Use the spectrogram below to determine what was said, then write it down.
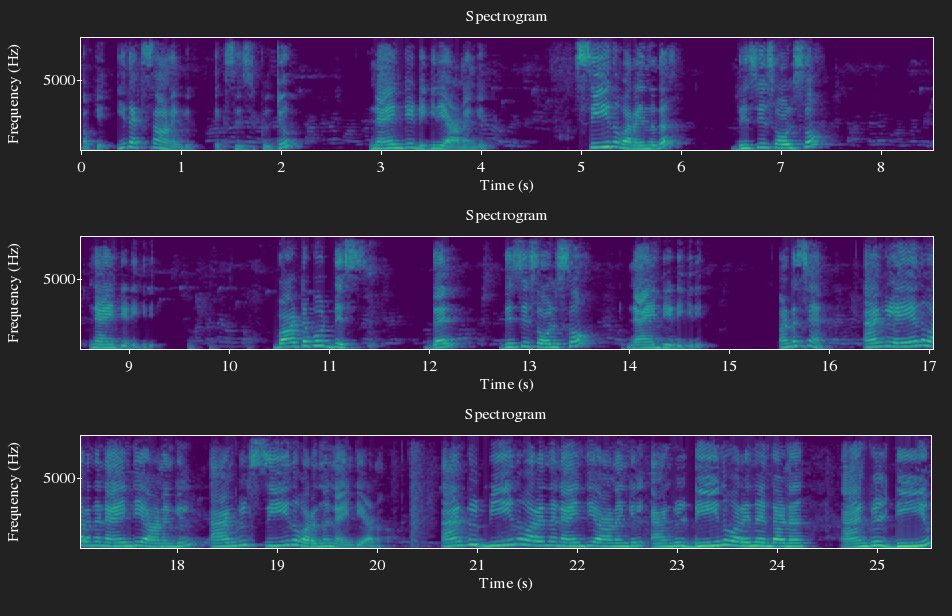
okay ഇത് എക്സ് ആണെങ്കിൽ x is equal to ninety degree ആണെങ്കിൽ സി എന്ന് പറയുന്നത് this is also ninety degree what about this then this is also ninety degree understand angle A എന്ന് പറയുന്ന നയന്റി ആണെങ്കിൽ ആംഗിൾ സി എന്ന് പറയുന്നത് നയന്റി ആണ്. ആംഗിൾ ബി എന്ന് പറയുന്ന നയന്റി ആണെങ്കിൽ ആംഗിൾ ഡി എന്ന് പറയുന്നത് എന്താണ്? ആംഗിൾ ഡിയും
